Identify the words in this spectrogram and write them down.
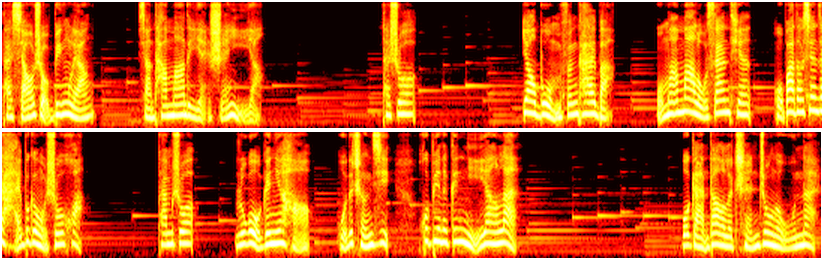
他小手冰凉，像他妈的眼神一样。他说：“要不我们分开吧？我妈骂了我三天，我爸到现在还不跟我说话。他们说，如果我跟你好，我的成绩会变得跟你一样烂。”我感到了沉重的无奈。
